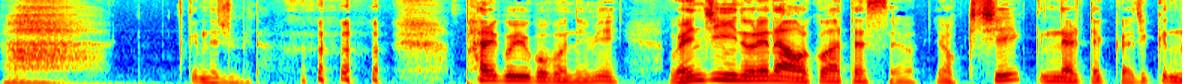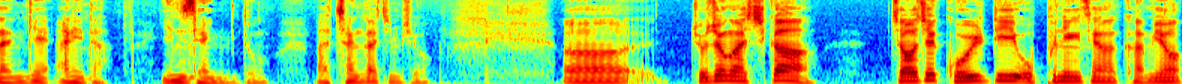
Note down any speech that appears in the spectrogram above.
아 끝내줍니다. 8965번님이 왠지 이 노래 나올 것 같았어요. 역시 끝날 때까지 끝난 게 아니다. 인생도 마찬가지죠. 어, 조정아 씨가 저 어제 골디 오프닝 생각하며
